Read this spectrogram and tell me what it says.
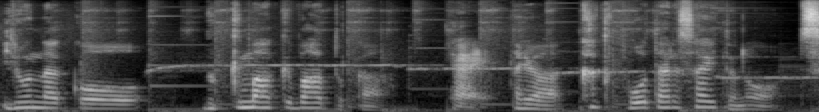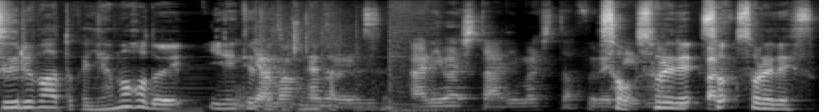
いろんなこう、ブックマークバーとか、はい。あるいは各ポータルサイトのツールバーとか山ほど入れてた山時なかったですね。ありました、ありました。それそう、それで、そ、それです。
